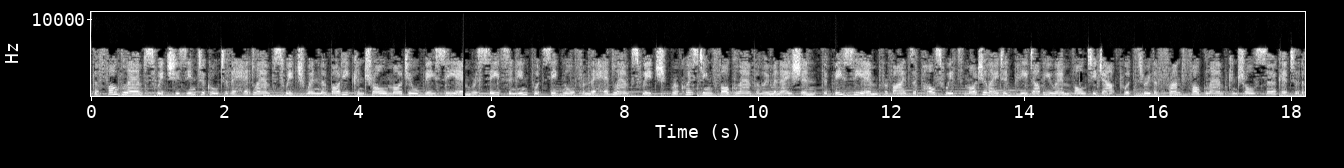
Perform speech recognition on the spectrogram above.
The fog lamp switch is integral to the headlamp switch when the body control module BCM receives an input signal from the headlamp switch, requesting fog lamp illumination. The BCM provides a pulse width modulated PWM voltage output through the front fog lamp control circuit to the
